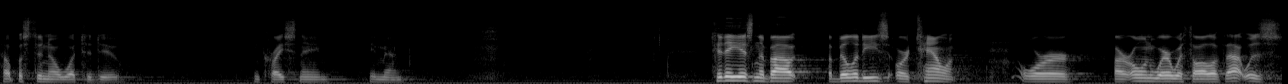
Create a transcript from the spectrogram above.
Help us to know what to do. In Christ's name, amen. Today isn't about abilities or talent or our own wherewithal. If that was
